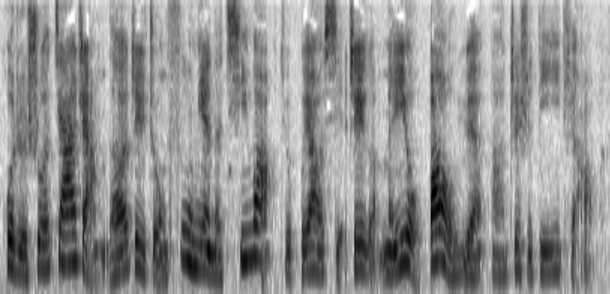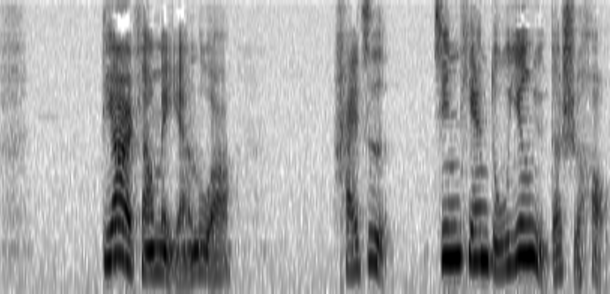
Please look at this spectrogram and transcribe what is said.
或者说家长的这种负面的期望，就不要写这个没有抱怨啊，这是第一条。第二条美言录啊，孩子，今天读英语的时候，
